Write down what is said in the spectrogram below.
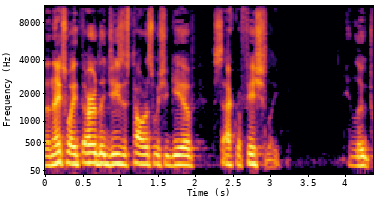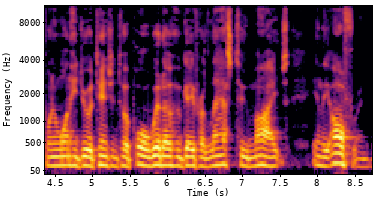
the next way, thirdly, Jesus taught us we should give sacrificially. In Luke 21, he drew attention to a poor widow who gave her last two mites in the offering.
